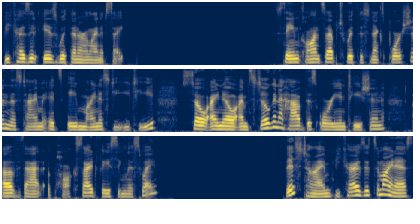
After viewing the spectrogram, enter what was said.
because it is within our line of sight. Same concept with this next portion. This time it's a minus DET. So I know I'm still going to have this orientation of that epoxide facing this way. This time, because it's a minus,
